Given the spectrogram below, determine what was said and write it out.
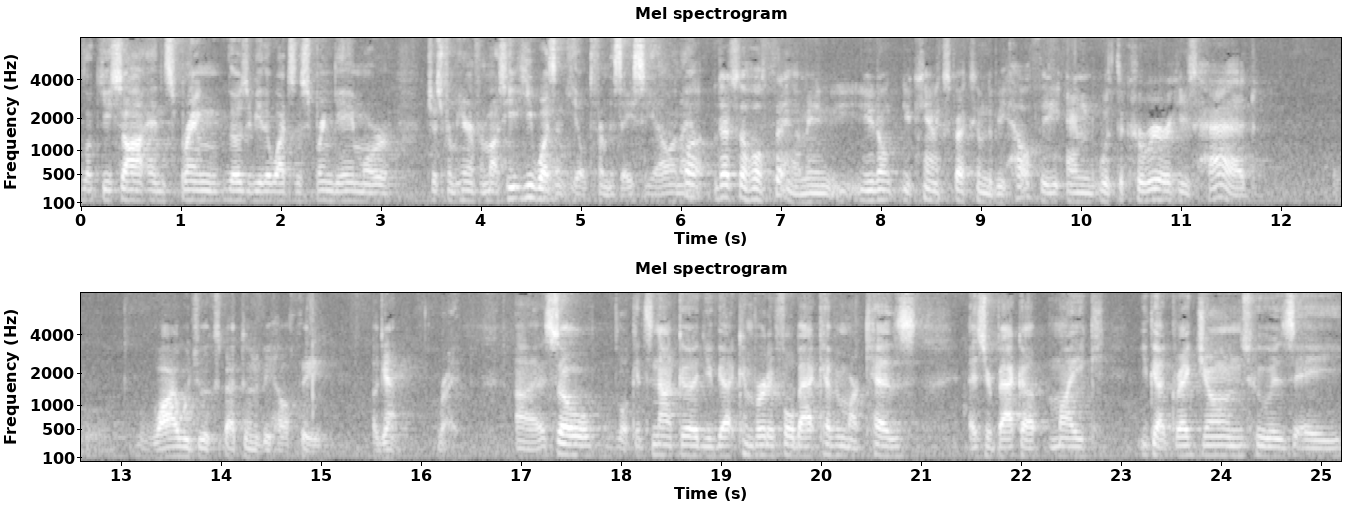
look, you saw in spring, those of you that watched the spring game or just from hearing from us, he, he wasn't healed from his ACL, and I, Well, that's the whole thing. I mean, you don't, you can't expect him to be healthy, and with the career he's had, why would you expect him to be healthy again? Right. Uh, so, look, it's not good. You've got converted fullback Kevin Marquez as your backup, Mike. You've got Greg Jones, who is a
